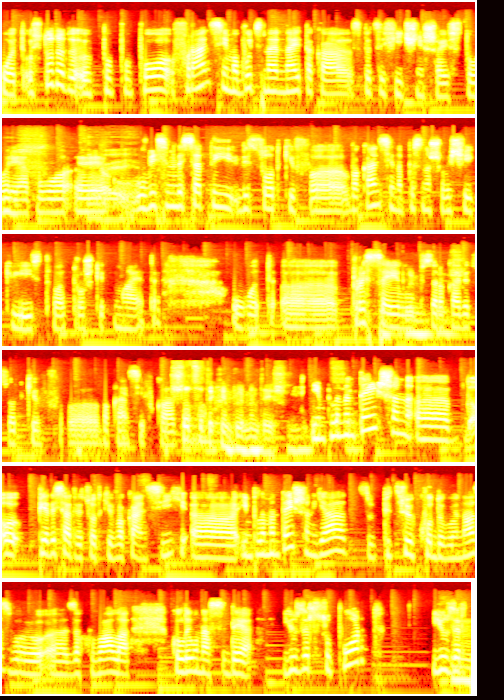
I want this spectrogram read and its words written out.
От ось тут е, по, по, по Франції, мабуть, най, найтака специфічніша історія, бо е, у 80% е, вакансій написано, що ви ще й QA-ства трошки маєте. От е, при сейлу 40% е, вакансій вказано. Що це таке implementation? Implementation, е, 50% вакансій. Е, Implementation я під цією кодовою назвою заховала, коли у нас іде user user Мгм.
